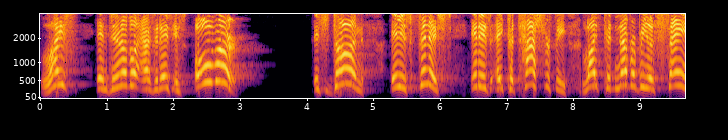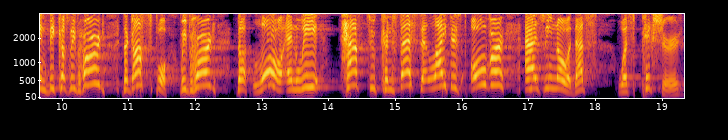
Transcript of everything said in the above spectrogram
life in Nineveh as it is is over. It's done. It is finished. It is a catastrophe. Life could never be the same because we've heard the gospel. We've heard the law and we have to confess that life is over as we know it. That's what's pictured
